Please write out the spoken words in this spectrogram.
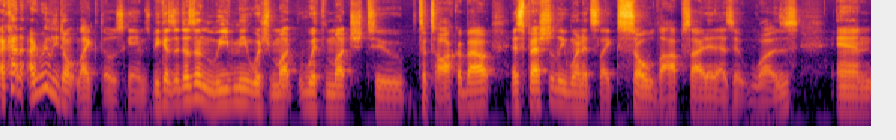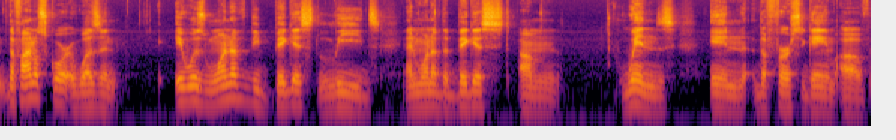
I kind of I really don't like those games because it doesn't leave me with much with much to to talk about, especially when it's like so lopsided as it was. And the final score it wasn't it was one of the biggest leads and one of the biggest um, wins in the first game of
